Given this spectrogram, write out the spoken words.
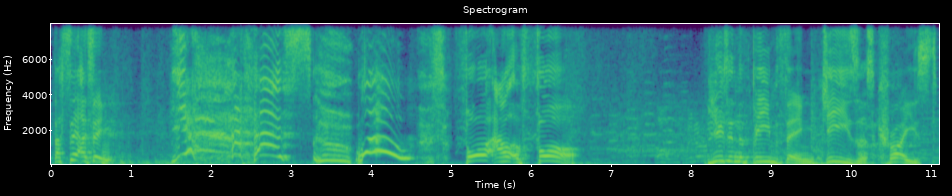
That's it, I think. Yes! Woo! Four out of four. Using the beam thing. Jesus Christ.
